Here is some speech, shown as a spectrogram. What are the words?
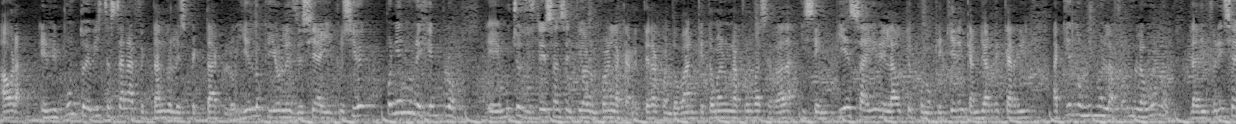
Ahora, en mi punto de vista están afectando el espectáculo y es lo que yo les decía, inclusive poniendo un ejemplo, eh, muchos de ustedes han sentido a lo mejor en la carretera cuando van, que toman una curva cerrada y se empieza a ir el auto como que quieren cambiar de carril. Aquí es lo mismo en la Fórmula 1, la diferencia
